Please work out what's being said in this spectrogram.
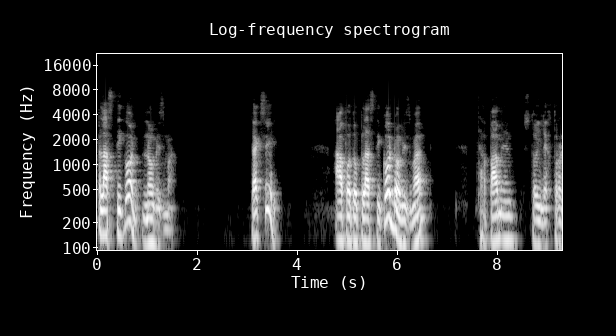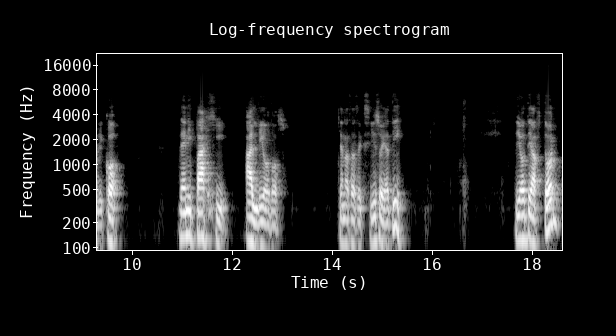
πλαστικό νόμισμα. Εντάξει. Από το πλαστικό νόμισμα θα πάμε στο ηλεκτρονικό. Δεν υπάρχει άλλη οδός. Και να σας εξηγήσω γιατί. Διότι αυτόν,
